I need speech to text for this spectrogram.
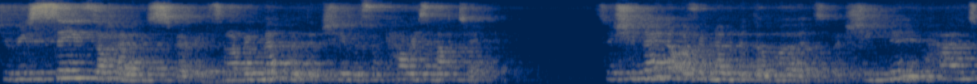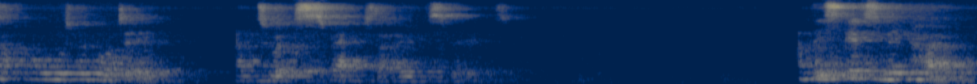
to receive the Holy Spirit. And I remembered that she was a charismatic. So she may not have remembered the words, but she knew how to hold her body and to expect the Holy Spirit. And this gives me hope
